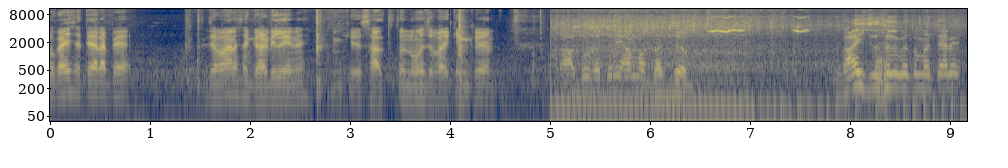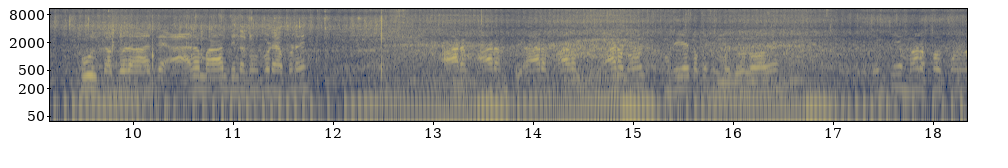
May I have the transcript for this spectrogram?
તો ગાઈશ અત્યારે આપણે જવાના છે ગાડી લઈને. કેમ કે ચાલતું તો ન જવાય કેમ કે કાદુ કચરી આમાં ગજબ. ગાઈશ જોશો કે તમે અત્યારે ફૂલ હાથે આરામ આરામથી લખવું પડે આપણે. આરામ આરામથી આરામ આરામ આરામ આરામ. થઈ જાય તો પછી મજો ન આવે. કેમ કે મારા પગ પણ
